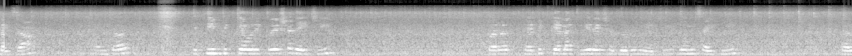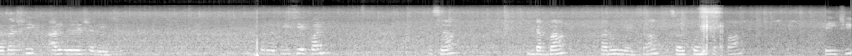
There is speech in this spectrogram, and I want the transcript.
द्यायचा. नंतर ते तीन टिक्क्यावर एक रेषा द्यायची. परत ह्या टिक्क्याला ही रेषा जोडून घ्यायची. दोन्ही साईडनी परत अशी आडवी रेषा द्यायची. परत इथे पण असं डब्बा काढून घ्यायचा चौकोन कप्पा द्यायची.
